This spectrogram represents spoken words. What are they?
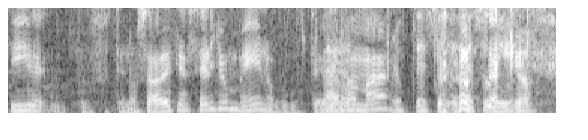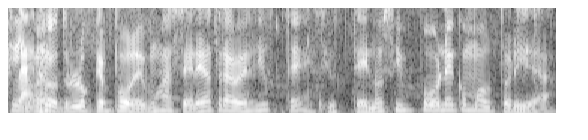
Y pues usted no sabe qué hacer, yo menos, porque usted es la mamá. usted es- ese es su O sea que hijo, claro. Nosotros lo que podemos hacer es a través de usted. Si usted nos impone como autoridad,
